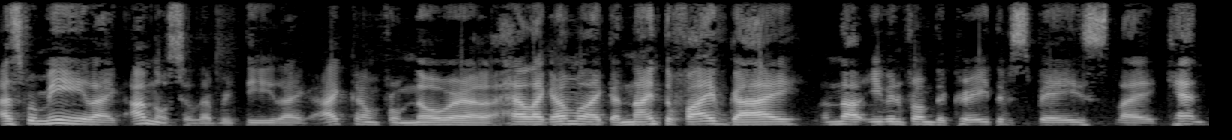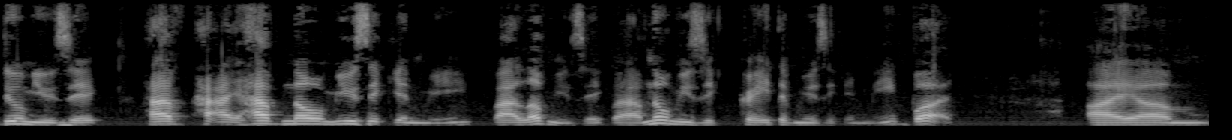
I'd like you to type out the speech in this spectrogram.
As for me, like I'm no celebrity. Like I come from nowhere. Hell, like I'm like a nine to five guy. I'm not even from the creative space. Like can't do music. Have I have no music in me. But I love music. But I have no music, creative music in me. But I um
